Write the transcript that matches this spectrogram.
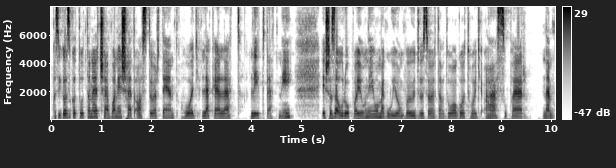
az igazgató tanácsában, és hát az történt, hogy le kellett léptetni, és az Európai Unió meg újongva üdvözölte a dolgot, hogy á, szuper, nem,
